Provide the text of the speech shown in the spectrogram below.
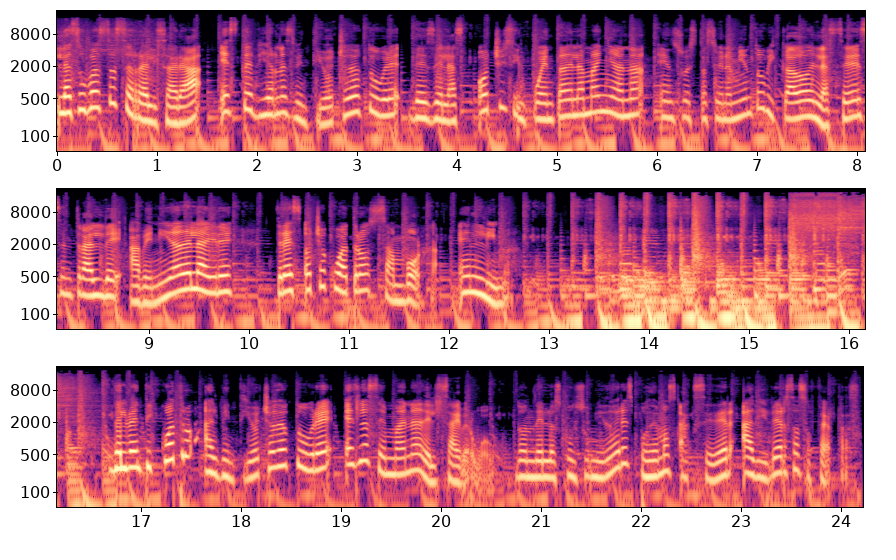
La subasta se realizará este viernes 28 de octubre desde las 8 y 50 de la mañana en su estacionamiento ubicado en la sede central de Avenida del Aire, 384 San Borja, en Lima. Del 24 al 28 de octubre es la semana del Cyberwow, donde los consumidores podemos acceder a diversas ofertas.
